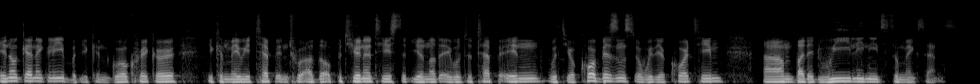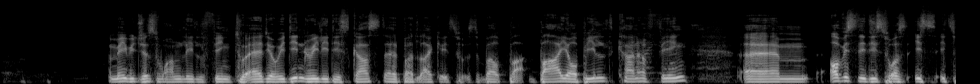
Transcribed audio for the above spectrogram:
inorganically, but you can grow quicker. You can maybe tap into other opportunities that you're not able to tap in with your core business or with your core team. Um, but it really needs to make sense. Maybe just one little thing to add. We didn't really discuss that, but like it was about buy or build kind of thing. Um, obviously, this was it's, it's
